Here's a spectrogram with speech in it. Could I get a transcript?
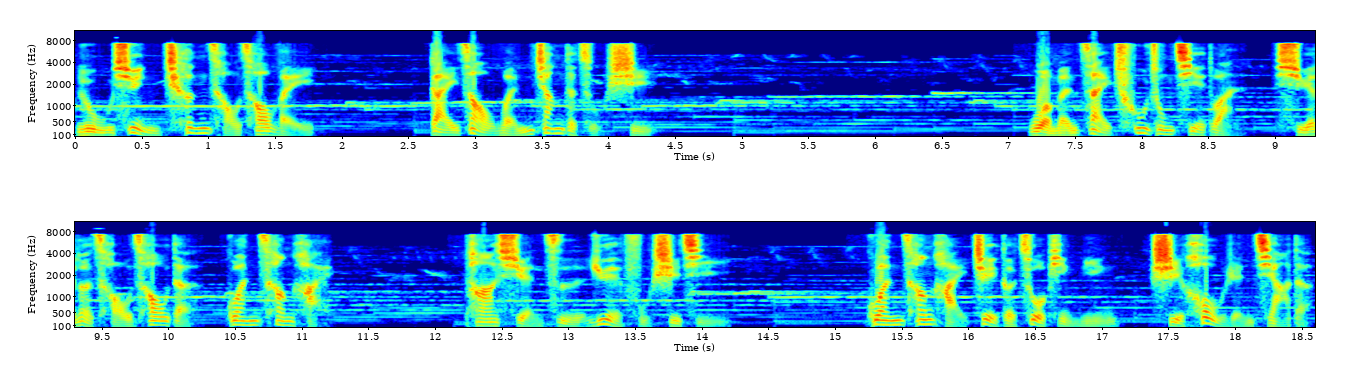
鲁迅称曹操为改造文章的祖师。我们在初中阶段学了曹操的《观沧海》，他选自乐府诗集。《观沧海》这个作品名是后人加的，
